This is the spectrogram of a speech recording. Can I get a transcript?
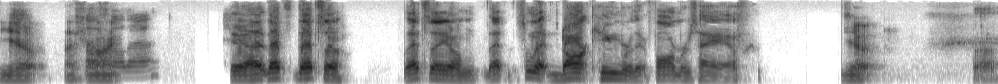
yeah, that's I right. saw that. Yeah, that's that's a that's a um that some of that dark humor that farmers have. Yeah. Uh,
